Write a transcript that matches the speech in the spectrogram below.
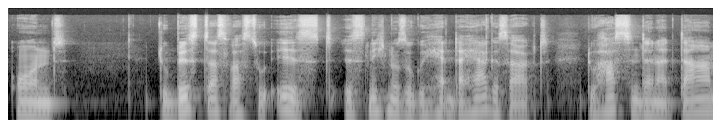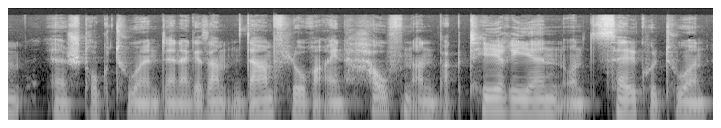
Und du bist das, was du isst, ist nicht nur so dahergesagt. Du hast in deiner Darmstruktur, in deiner gesamten Darmflora einen Haufen an Bakterien und Zellkulturen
